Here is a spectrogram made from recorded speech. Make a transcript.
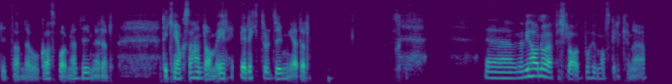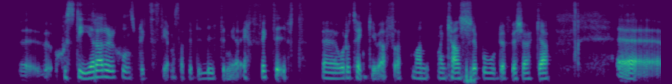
flytande och gasformiga drivmedel. Det kan också handla om elektrodrivmedel. Men vi har några förslag på hur man skulle kunna eh, justera reduktionspliktssystemet så att det blir lite mer effektivt. Eh, och då tänker vi alltså att man, man kanske borde försöka eh,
